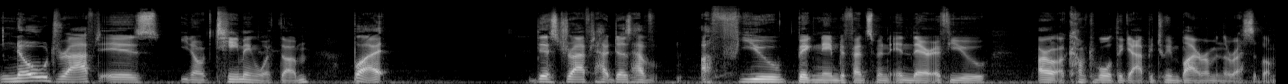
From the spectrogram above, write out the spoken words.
No draft is you know teaming with them, but this draft ha- does have a few big name defensemen in there. If you are comfortable with the gap between Byram and the rest of them.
